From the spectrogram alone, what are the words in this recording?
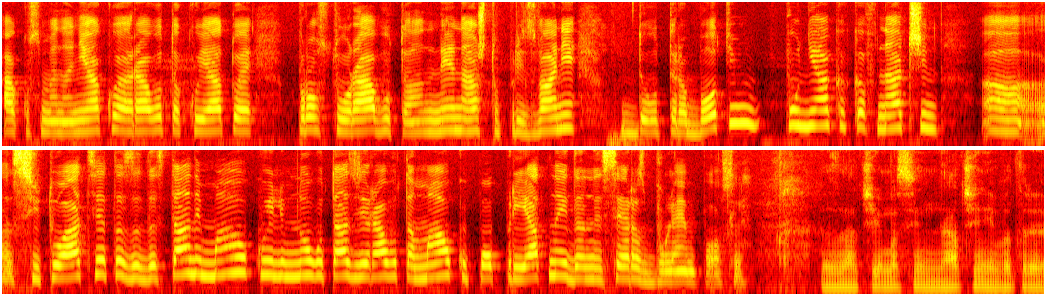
ако сме на някоя работа, която е просто работа, не нашето призвание, да отработим по някакъв начин а, ситуацията, за да стане малко или много тази работа малко по-приятна и да не се разболеем после? Значи има си начини вътре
